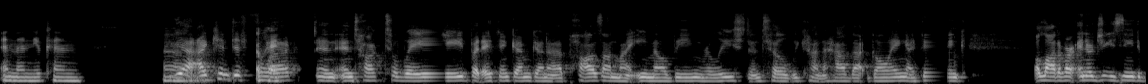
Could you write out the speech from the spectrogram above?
And then you can. Yeah, I um, can deflect and, and talk to Wade, but I think I'm gonna pause on my email being released until we kind of have that going. I think a lot of our energies need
